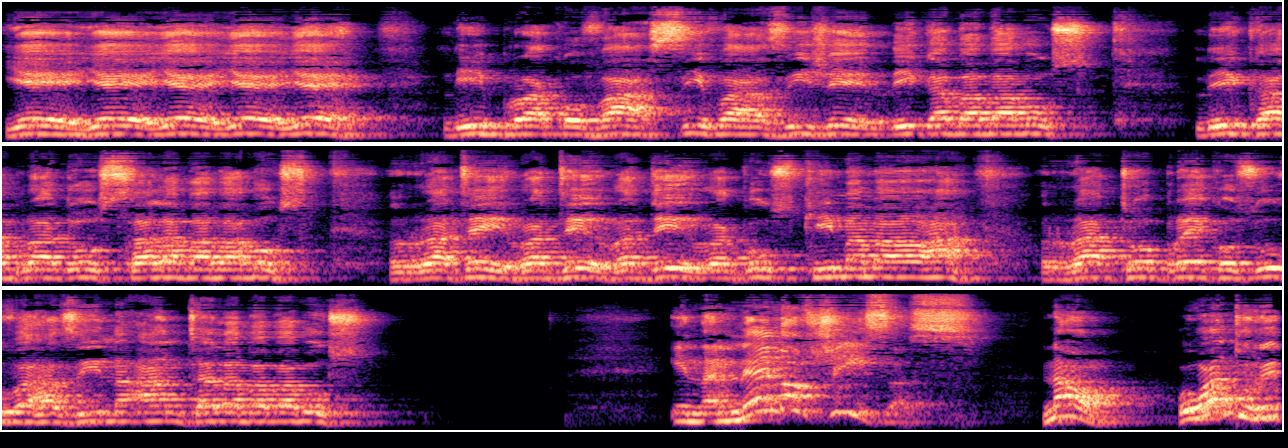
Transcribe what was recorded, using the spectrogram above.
Yeah, yeah, yeah, yeah, yeah. Libra kova siva zije liga bababus. Liga brado salabababus. Rate, rate, rate, ragus kimama. Rato breko zuva hazina antala bababus in the name of Jesus. Now, we want to read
